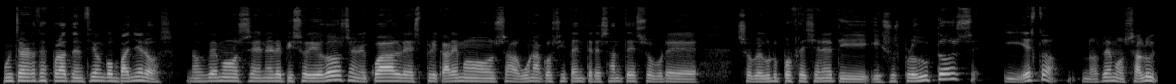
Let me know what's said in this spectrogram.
Muchas gracias por la atención, compañeros. Nos vemos en el episodio 2, en el cual explicaremos alguna cosita interesante sobre, sobre el grupo Freshenet y sus productos. Y esto, nos vemos. Salud.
